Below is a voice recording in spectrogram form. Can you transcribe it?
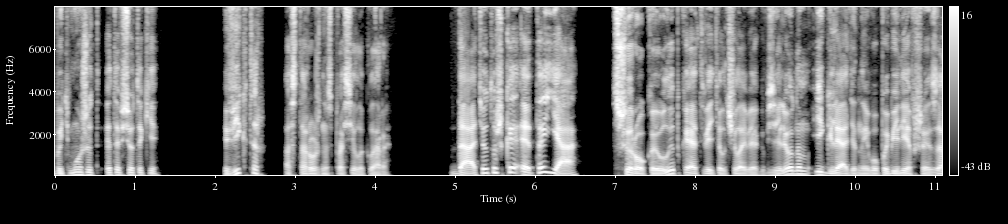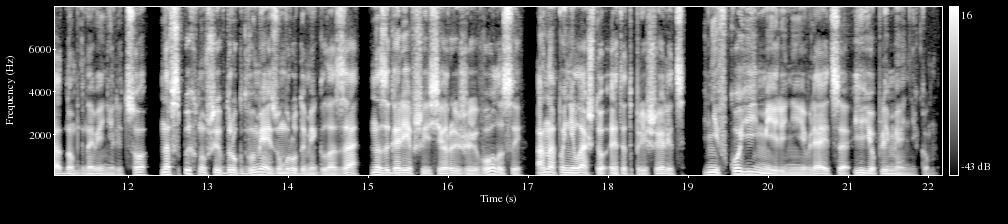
«Быть может, это все-таки...» «Виктор?» — осторожно спросила Клара. «Да, тетушка, это я», с широкой улыбкой ответил человек в зеленом и, глядя на его побелевшее за одно мгновение лицо, на вспыхнувшие вдруг двумя изумрудами глаза, на загоревшиеся рыжие волосы, она поняла, что этот пришелец ни в коей мере не является ее племянником.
